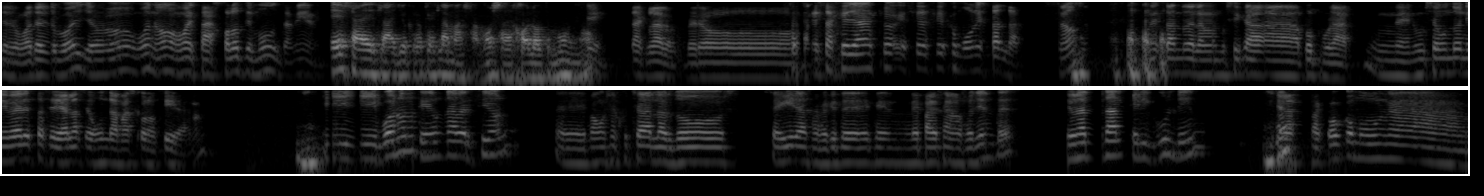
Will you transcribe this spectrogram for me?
De los Waterboys, yo, bueno, está Hall of the Moon también. Esa es la, yo creo que es la más famosa de Hall of the Moon, ¿no? Sí, está claro, pero esta es que ya es, es- es como un estándar, ¿no? Un estándar de la música popular. En un segundo nivel, esta sería la segunda más conocida, ¿no? Y, y, bueno, tiene una versión, eh, vamos a escuchar las dos seguidas a ver qué, te, qué le parecen a los oyentes, de una tal Ellie Goulding, que la sacó como una,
